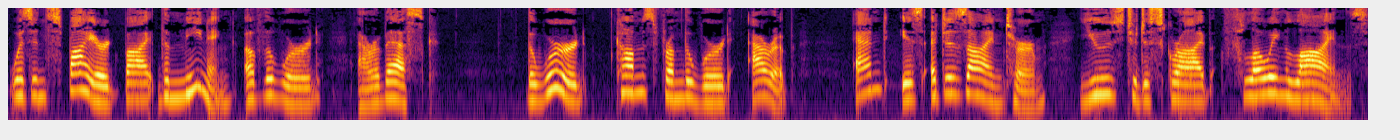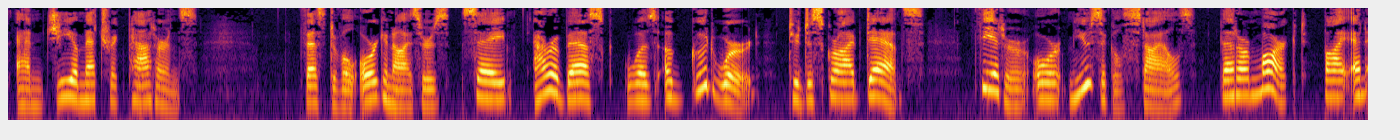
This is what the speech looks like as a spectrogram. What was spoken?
was inspired by the meaning of the word arabesque. The word comes from the word Arab and is a design term used to describe flowing lines and geometric patterns. Festival organizers say arabesque was a good word to describe dance, theater, or musical styles that are marked by an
